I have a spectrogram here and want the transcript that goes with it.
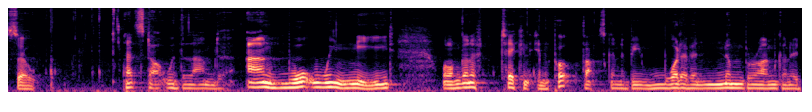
So let's start with the Lambda. And what we need, Well, I'm going to take an input. That's going to be whatever number I'm going to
